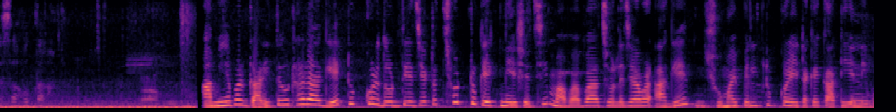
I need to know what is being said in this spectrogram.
আসা হতা। আমি আবার গাড়িতে ওঠার আগে টুক করে দৌড় দিয়ে যে একটা ছোট্ট কেক নিয়ে এসেছি, মা বাবা চলে যাওয়ার আগে সময় পেলে টুক করে এটাকে কাটিয়ে নিব।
